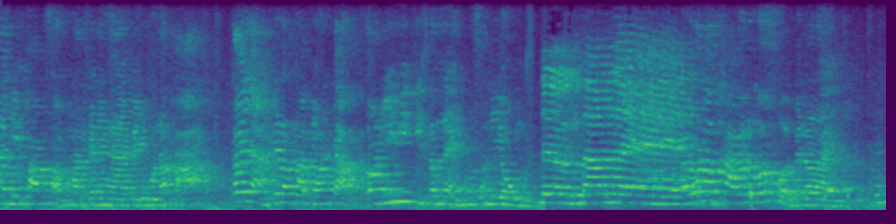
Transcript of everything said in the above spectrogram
จะมีความสัมพันธ์กันยังไงไปดูนะคะ ก็อย่างที่เราทำย้อนกลับ ตอนนี้มีกี่ตำแหน่งทศนิยมหนึ่งตำแหน่งแล้วเราทายดูว่าส่วนเป็นอะไร เป็น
